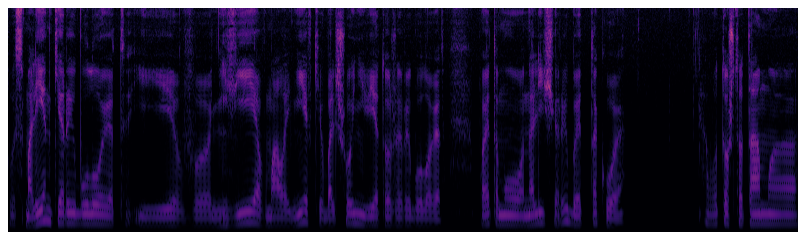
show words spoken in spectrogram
в Смоленке рыбу ловят, и в Неве, в Малой Невке, в Большой Неве тоже рыбу ловят. Поэтому наличие рыбы — это такое. А вот то, что там э,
